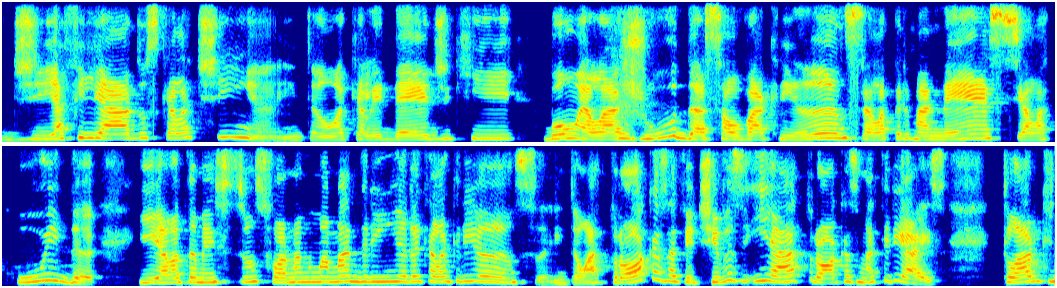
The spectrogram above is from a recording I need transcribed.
de afiliados que ela tinha. Então, aquela ideia de que bom, ela ajuda a salvar a criança, ela permanece, ela cuida e ela também se transforma numa madrinha daquela criança. Então, há trocas afetivas e há trocas materiais. Claro que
